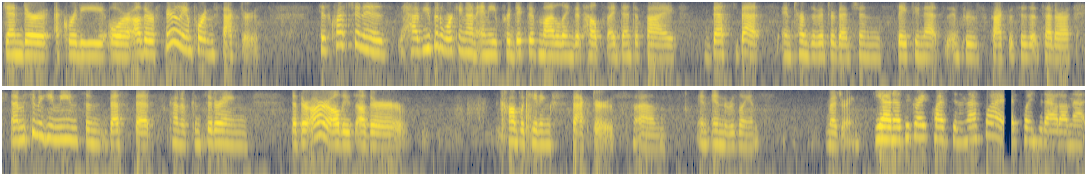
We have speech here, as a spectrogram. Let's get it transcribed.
gender, equity, or other fairly important factors. His question is, have you been working on any predictive modeling that helps identify best bets in terms of interventions, safety nets, improved practices, et cetera? And I'm assuming he means some best bets, kind of considering that there are all these other complicating factors um, in, in the resilience measuring? Yeah, no, it's a great question, and that's why I pointed out on that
